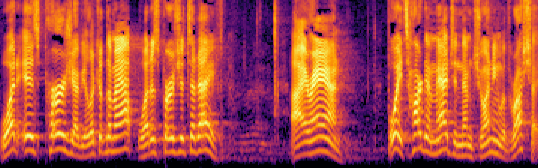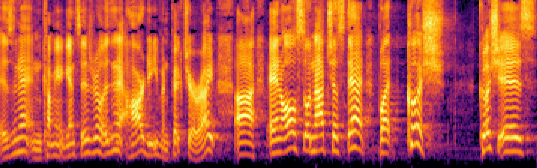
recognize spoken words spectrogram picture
What is Persia? If you look at the map, what is Persia today? Iran. Iran. Boy, it's hard to imagine them joining with Russia, isn't it? And coming against Israel. Isn't it hard to even picture, right? Uh, and also, not just that, but Cush. Cush is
